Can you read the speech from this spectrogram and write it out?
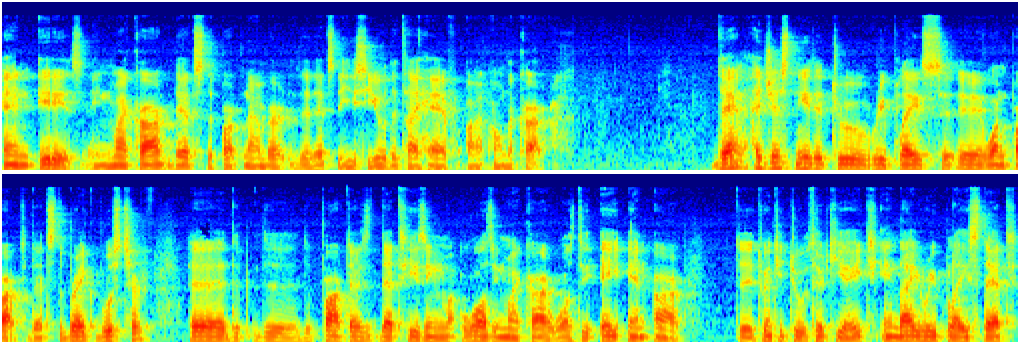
and it is in my car that's the part number that's the ECU that I have on, on the car. Then I just needed to replace uh, one part. That's the brake booster. Uh, the, the, the part that is in my, was in my car was the ANR the 2238 and I replaced that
